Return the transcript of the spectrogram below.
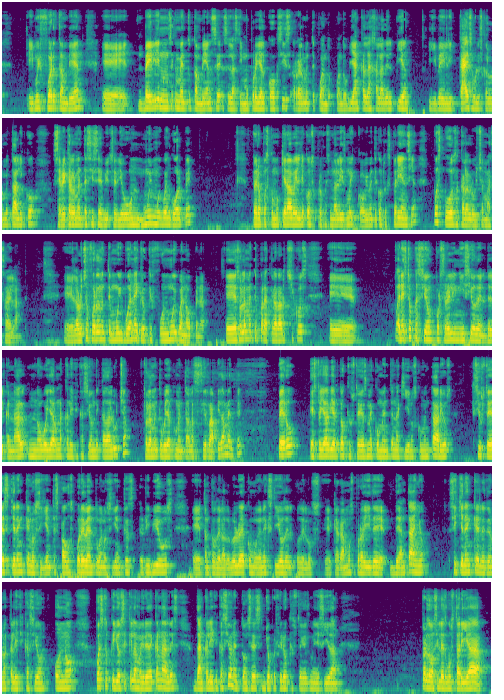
y muy fuerte también. Eh, Bailey en un segmento también se, lastimó por ella el coxis. Realmente cuando, cuando Bianca la jala del pie y Bailey cae sobre el escalón metálico, se ve que realmente sí se, se dio un muy muy buen golpe. Pero pues como quiera Bailey con su profesionalismo y obviamente con su experiencia, pues pudo sacar la lucha más adelante. Eh, la lucha fue realmente muy buena y creo que fue un muy buen opener. Eh, solamente para aclarar, chicos, en esta ocasión, por ser el inicio del, del, canal, no voy a dar una calificación de cada lucha, solamente voy a comentarlas así rápidamente, pero estoy abierto a que ustedes me comenten aquí en los comentarios si ustedes quieren que en los siguientes pagos por evento o en los siguientes reviews, eh, tanto de la WWE como de NXT o de, o de los eh, que hagamos por ahí de, de, antaño, si quieren que les dé una calificación o no, puesto que yo sé que la mayoría de canales dan calificación, entonces yo prefiero que ustedes me decidan, perdón, si les gustaría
